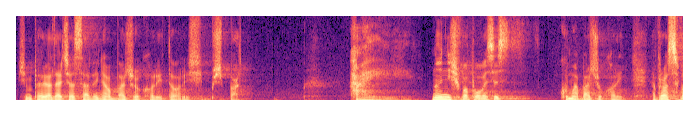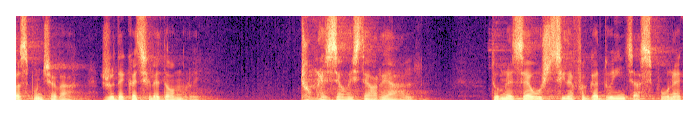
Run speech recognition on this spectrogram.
Și în perioada aceasta veneau bajocoritorii și șpart. Hai, nu nici vă povestesc cum a bajocorit, dar vreau să vă spun ceva. Judecățile Domnului. Dumnezeu este real. Dumnezeu își ține făgăduința, spune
